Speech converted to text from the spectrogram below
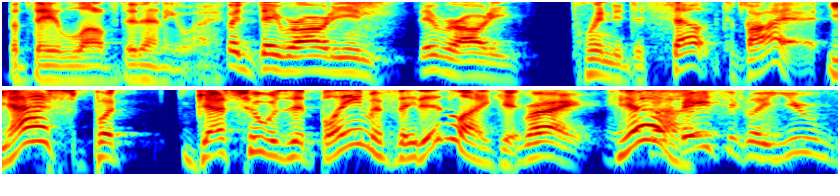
but they loved it anyway. But they were already in. They were already pointed to sell to buy it. yes, but guess who was at blame if they didn't like it? Right. Yeah. So basically, you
